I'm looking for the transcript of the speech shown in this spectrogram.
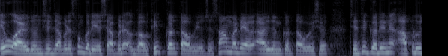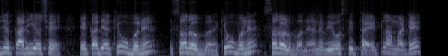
એવું આયોજન છે જે આપણે શું કરીએ છીએ? આપણે અગાઉથી કરતા હોઈએ છીએ. શા માટે આયોજન કરતા હોઈએ છીએ? જેથી કરીને આપણું જે કાર્ય છે, એ કાર્ય કેવું બને? સરળ બને. કેવું બને? સરળ બને અને વ્યવસ્થિત થાય. એટલા માટે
